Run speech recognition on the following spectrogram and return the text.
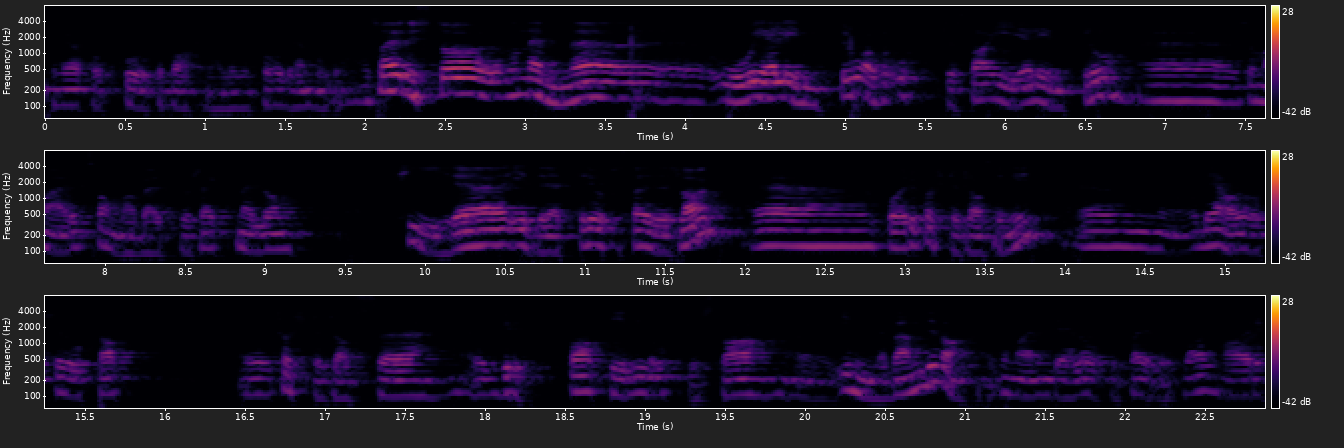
som, vi har fått gode tilbakemeldinger på. og Det er moro. Og så har jeg lyst til å, å nevne OIL Intro, altså Ottestad IL Intro, eh, som er et samarbeidsprosjekt mellom fire idretter i Ottestad idrettslag eh, for førsteklassinger. Eh, og det har jo også gjort at eh, førsteklassegruppa til Ottestad eh, innebandy, da, som er en del av Ottestad idrettslag, har,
